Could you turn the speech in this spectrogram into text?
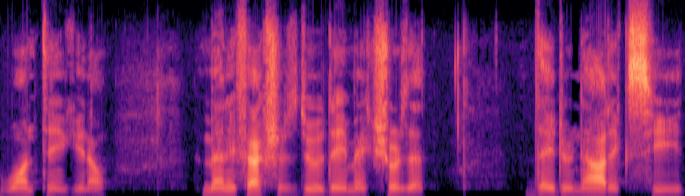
one thing, you know, manufacturers do. They make sure that they do not exceed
